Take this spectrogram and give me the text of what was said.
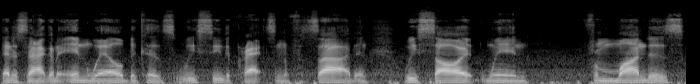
that it's not going to end well because we see the cracks in the facade, and we saw it when, from Wanda's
